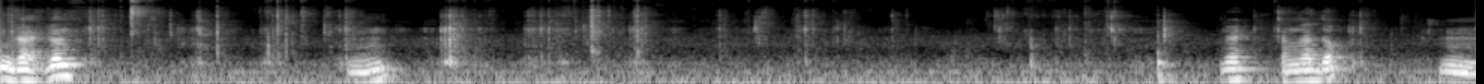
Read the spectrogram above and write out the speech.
Ang gas. Mm. Okay, tanggad do. Mm.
